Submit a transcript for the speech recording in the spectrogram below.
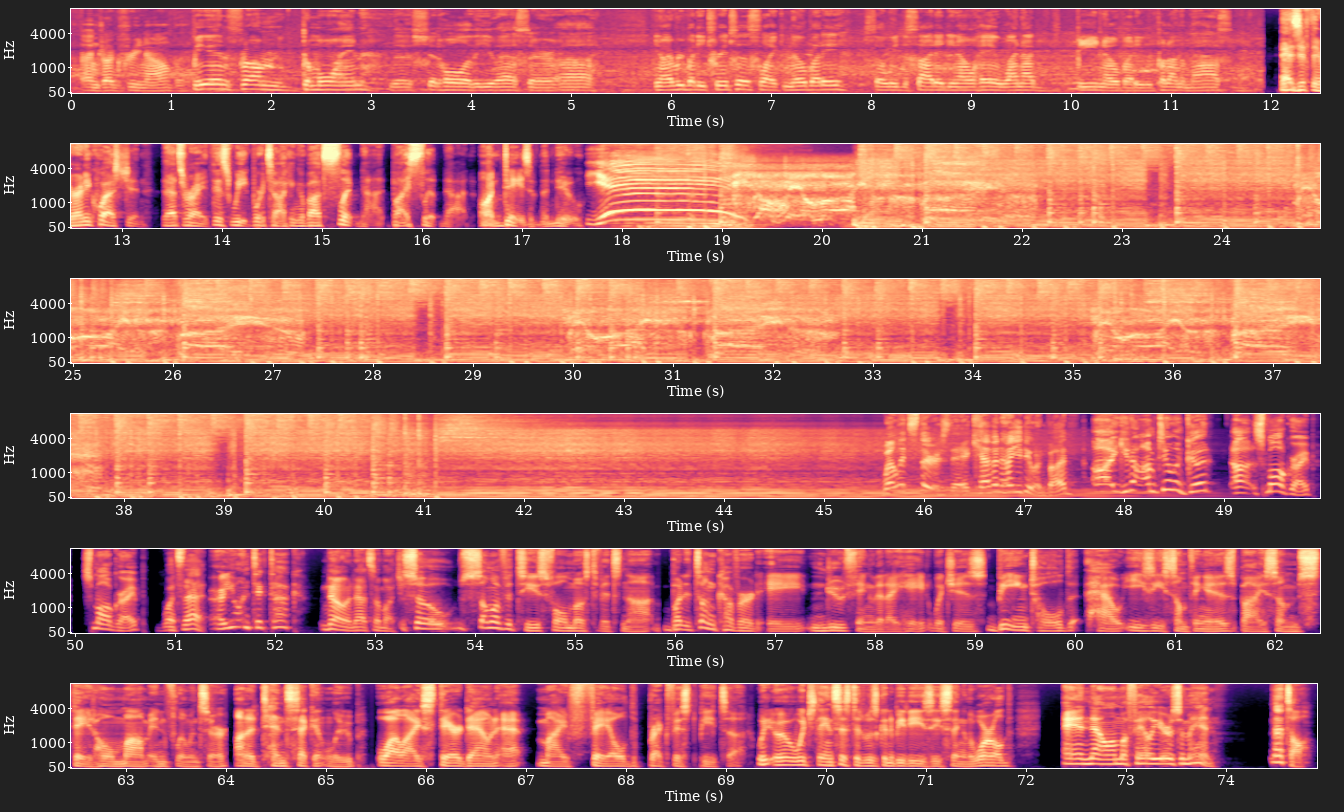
I'm drug free now, but Being from Des Moines, the shithole of the U.S., there, uh, you know, everybody treats us like nobody. So we decided, you know, hey, why not be nobody? We put on the mask. As if there any question. That's right. This week we're talking about Slipknot by Slipknot on Days of the New. Yay! Thursday. Kevin, how you doing, bud? Uh, you know, I'm doing good. Uh, small gripe, small gripe. What's that? Are you on TikTok? No, not so much. So some of it's useful, most of it's not. But it's uncovered a new thing that I hate, which is being told how easy something is by some stay-at-home mom influencer on a 10-second loop while I stare down at my failed breakfast pizza, uh, which they insisted was going to be the easiest thing in the world. And now I'm a failure as a man. That's all.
